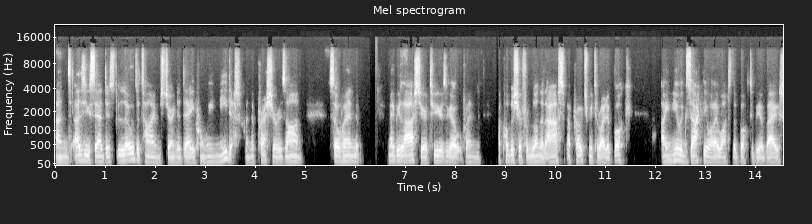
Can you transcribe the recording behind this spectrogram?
And as you said, there's loads of times during the day when we need it, when the pressure is on. So when maybe last year, two years ago, when a publisher from London asked, approached me to write a book, I knew exactly what I wanted the book to be about.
